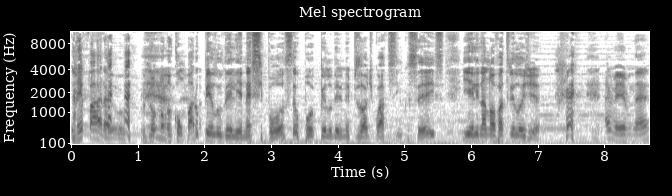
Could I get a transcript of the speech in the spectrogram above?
Repara, eu, eu- eu comparo o pelo dele nesse pôster, o pelo dele no episódio 4, 5, 6 e ele na nova trilogia. É mesmo, né?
